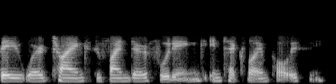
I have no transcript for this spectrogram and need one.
they were trying to find their footing in tech law and policy.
